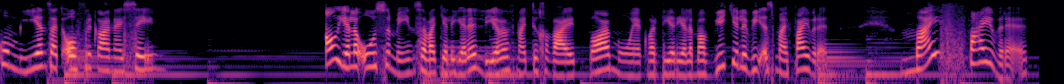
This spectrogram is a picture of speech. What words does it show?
kom hier in Suid-Afrika en hy sê al julle awesome mense wat julle hele lewe vir my toegewy het, baie mooi, ek waardeer julle, maar weet julle wie is my favourite? My favourite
